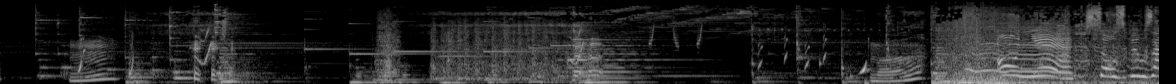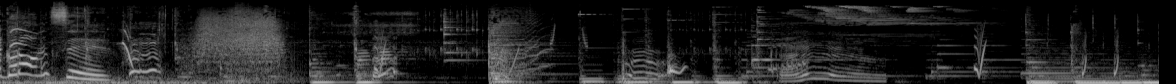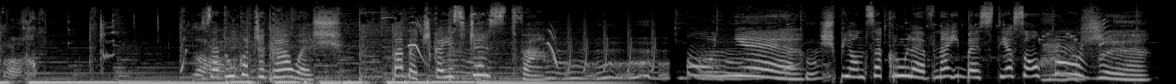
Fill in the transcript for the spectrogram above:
O Sos był za gorący! Za długo czekałeś. Babeczka jest czerstwa. O nie! Śpiąca królewna i bestia są chorzy.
